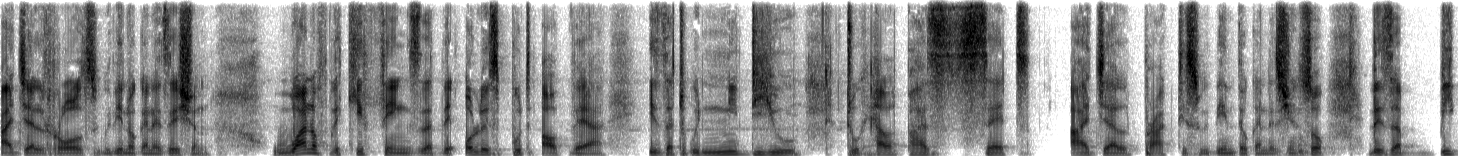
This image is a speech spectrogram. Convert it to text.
agile roles within organization, one of the key things that they always put out there is that we need you to help us set agile practice within the organization. So there's a big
